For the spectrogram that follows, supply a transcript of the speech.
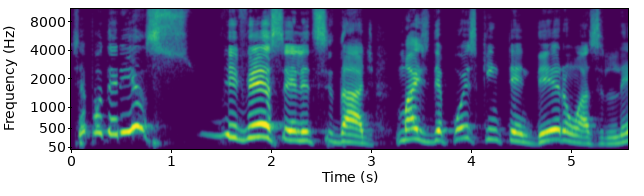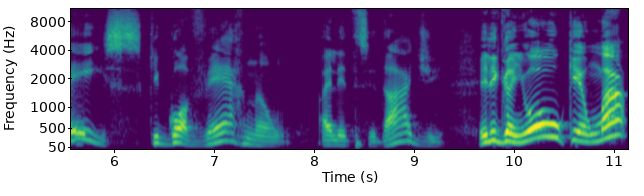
Você poderia viver sem eletricidade, mas depois que entenderam as leis que governam a eletricidade, ele ganhou o que? Uma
